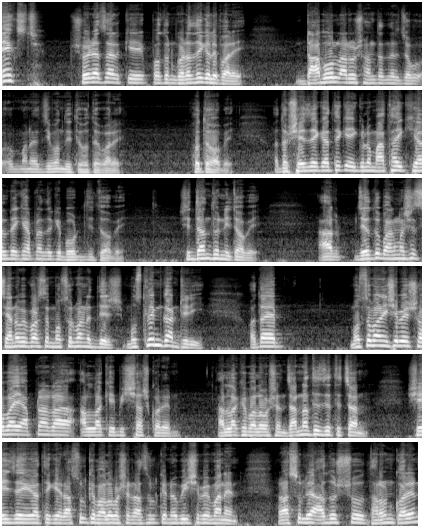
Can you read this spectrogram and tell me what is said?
নেক্সট স্বৈরাচারকে পতন ঘটাতে গেলে পারে ডাবল আরও সন্তানদের মানে জীবন দিতে হতে পারে, হতে হবে। অর্থাৎ সেই জায়গা থেকে এগুলো মাথায় খেয়াল রেখে আপনাদেরকে ভোট দিতে হবে, সিদ্ধান্ত নিতে হবে। আর যেহেতু বাংলাদেশের ছিয়ানব্বই পার্সেন্ট মুসলমানের দেশ, মুসলিম কান্ট্রি অতএব মুসলমান হিসেবে সবাই আপনারা আল্লাহকে বিশ্বাস করেন, আল্লাহকে ভালোবাসেন, জান্নাতে যেতে চান, সেই জায়গা থেকে রাসুলকে ভালোবাসেন, রাসূলকে নবী হিসেবে মানেন, রাসূলের আদর্শ ধারণ করেন,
